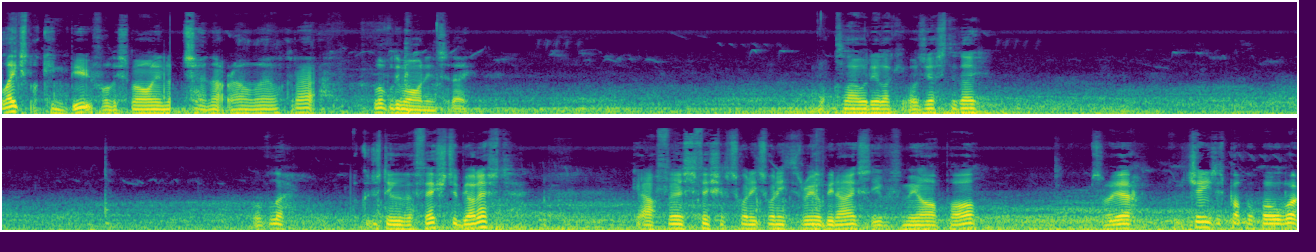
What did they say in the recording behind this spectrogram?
Lake's looking beautiful this morning. Turn that round there, look at that. Lovely morning today. Not cloudy like it was yesterday. Lovely. We could just do with a fish to be honest. Get our first fish of 2023 will be nice, either for me or Paul. So yeah, change this pop up over,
